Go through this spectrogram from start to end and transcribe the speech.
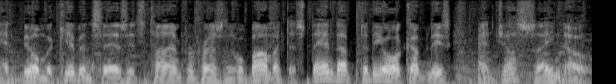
and Bill McKibben says it's time for President Obama to stand up to the oil companies and just say no.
